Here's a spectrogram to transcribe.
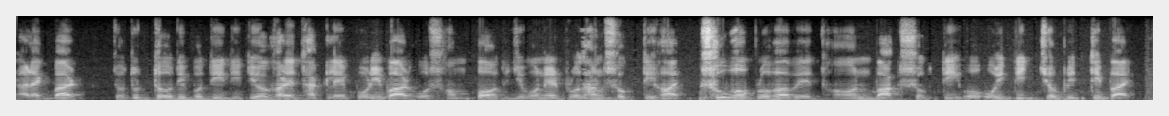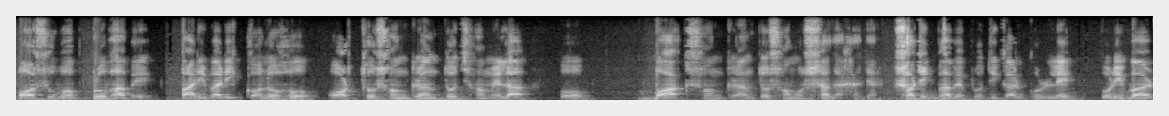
আরেকবার চতুর্থ অধিপতি দ্বিতীয় ঘরে থাকলে পরিবার ও সম্পদ জীবনের প্রধান শক্তি হয়। শুভ প্রভাবে ধন, বাক শক্তি ও ঐতিহ্য বৃদ্ধি পায়। অশুভ প্রভাবে পারিবারিক কলহ অর্থ সংক্রান্ত ঝামেলা ও বাক সংক্রান্ত সমস্যা দেখা যায়। সঠিকভাবে প্রতিকার করলে পরিবার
